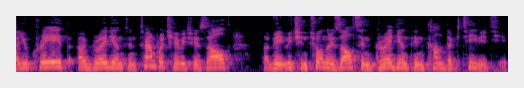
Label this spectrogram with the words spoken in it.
you create a gradient in temperature which result, uh, which in turn results in gradient in conductivity.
